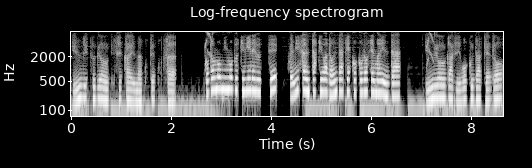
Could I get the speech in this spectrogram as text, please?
陰律病気しかいなくて草。子供にもブチギレるって、フェミさんたちはどんだけ心狭いんだ。引用が地獄だけど、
